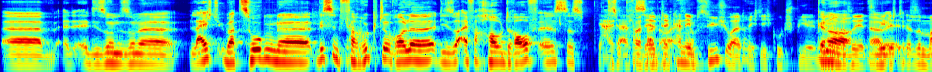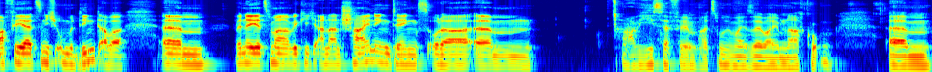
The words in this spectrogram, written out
äh, so, so eine leicht überzogene, bisschen verrückte Rolle, die so einfach hau drauf ist. Das, ja, das einfach, der, halt der kann den Psycho halt richtig gut spielen. Ne? Genau. Ne? Also jetzt ja, wieder, also Mafia jetzt nicht unbedingt, aber ähm, wenn du jetzt mal wirklich an, an Shining denkst oder ähm, oh, wie hieß der Film? Jetzt muss ich mal selber eben nachgucken. Ähm,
